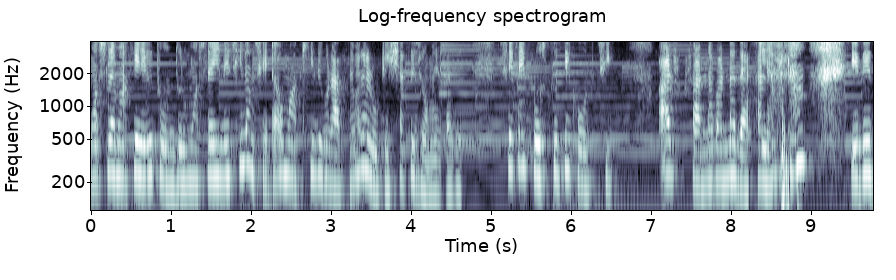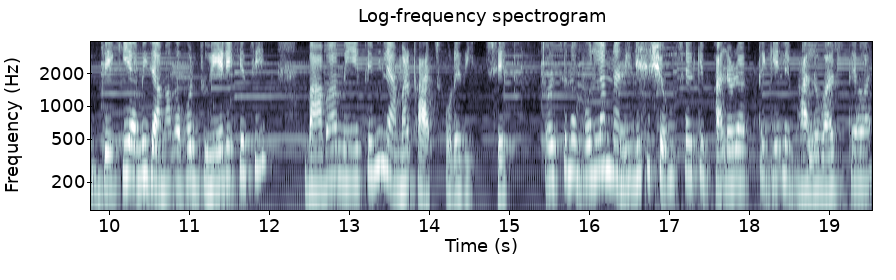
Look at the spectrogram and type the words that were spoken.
মশলা মাখিয়ে রেখে তন্দুর মশলা এনেছিলাম, সেটাও মাখিয়ে দেবো। রাত্রেবেলা রুটির সাথে জমে যাবে। সেটাই প্রস্তুতি করছি। আর রান্না বান্না দেখালাম না। এদের দেখি আমি জামা কাপড় ধুয়ে রেখেছি। বাবা, মেয়েতে মিলে আমার কাজ করে দিচ্ছে। ওর জন্য বললাম না, নিজের সংসারকে ভালো রাখতে গেলে ভালোবাসতে হয়।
